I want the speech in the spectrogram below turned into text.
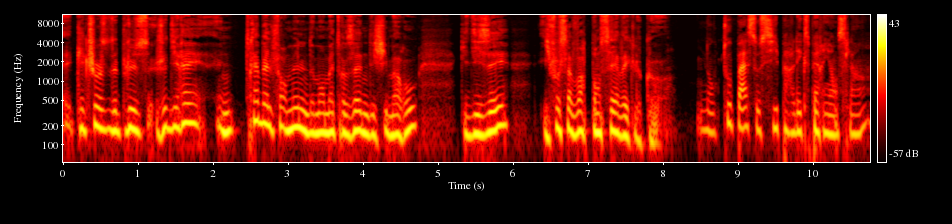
euh, quelque chose de plus, je dirais, une très belle formule de mon maître zen d'Ishimaru qui disait il faut savoir penser avec le corps. Donc tout passe aussi par l'expérience là. Hein.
